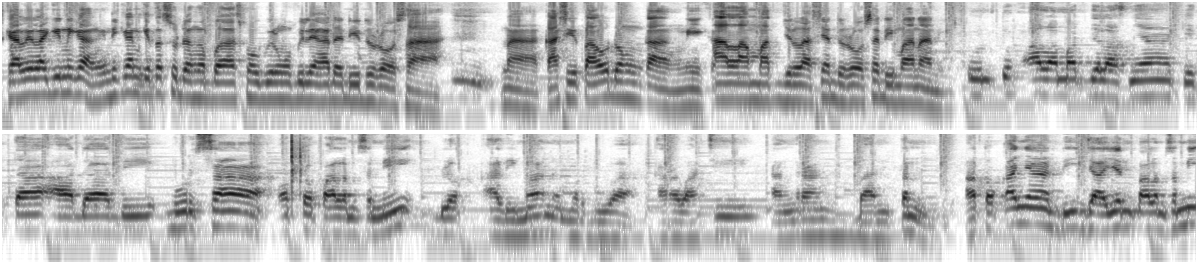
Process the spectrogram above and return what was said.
sekali lagi nih Kang ini kan kita sudah ngebahas mobil-mobil yang ada di Derosa Hmm. nah kasih tahu dong Kang nih alamat jelasnya Derosa di mana nih? Untuk alamat jelasnya kita ada di Bursa Oto Palem Semi Blok A5 nomor 2 Karawaci Tangerang Banten. Patokannya di Giant Palem Semi.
